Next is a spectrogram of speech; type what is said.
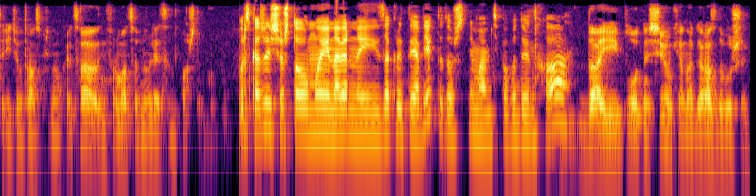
третьего транспортного кольца информация обновляется два год. Расскажи еще, что мы, наверное, закрытые объекты тоже снимаем, типа ВДНХ. Да, и плотность съемки, она гораздо выше.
